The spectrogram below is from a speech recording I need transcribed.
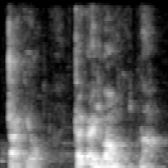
Tak jo, tak ať vám chutná.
